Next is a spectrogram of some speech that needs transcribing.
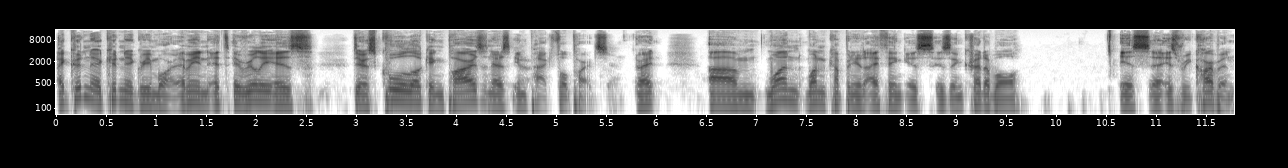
I couldn't I couldn't agree more. I mean, it it really is. There's cool looking parts and there's impactful parts, right? Um, one one company that I think is is incredible is uh, is Recarbon.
